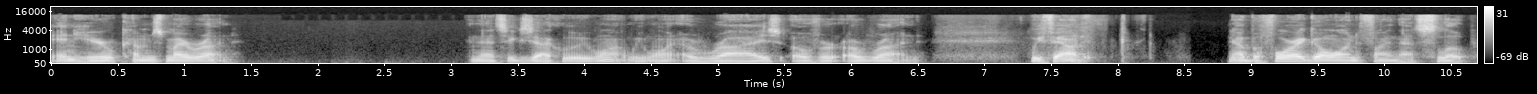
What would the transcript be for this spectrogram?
and here comes my run. And that's exactly what we want. We want a rise over a run. We found it. Now, before I go on to find that slope,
